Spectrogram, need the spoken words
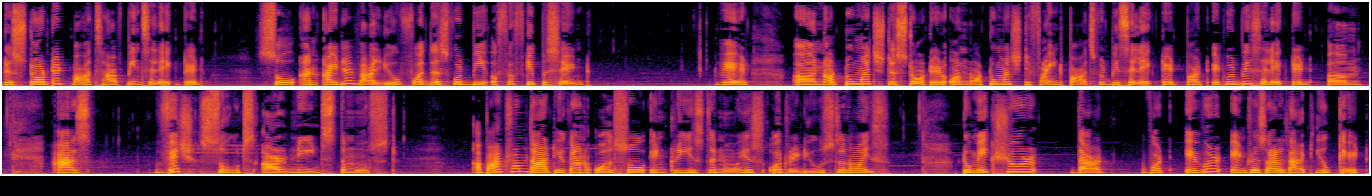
distorted paths have been selected so an ideal value for this would be a 50% where uh, not too much distorted or not too much defined parts would be selected but it would be selected um, as which suits our needs the most. Apart from that you can also increase the noise or reduce the noise to make sure that whatever end result that you get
